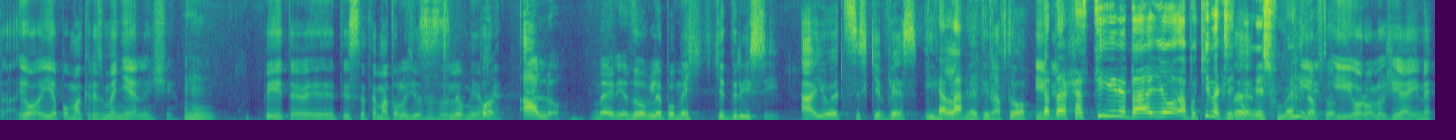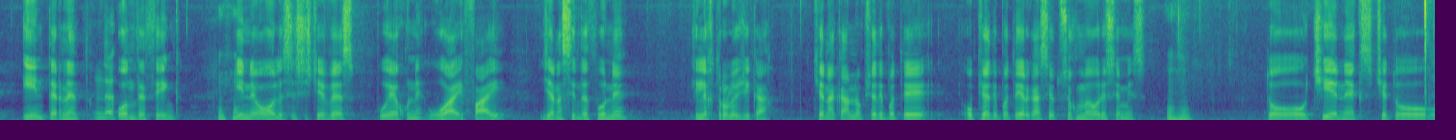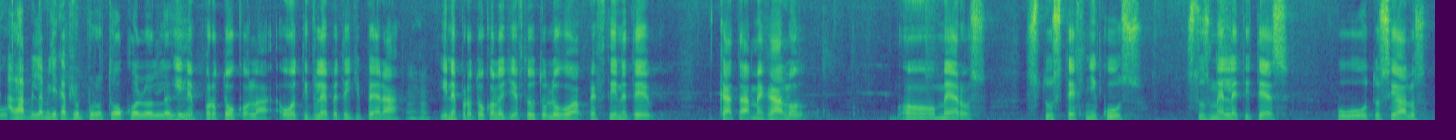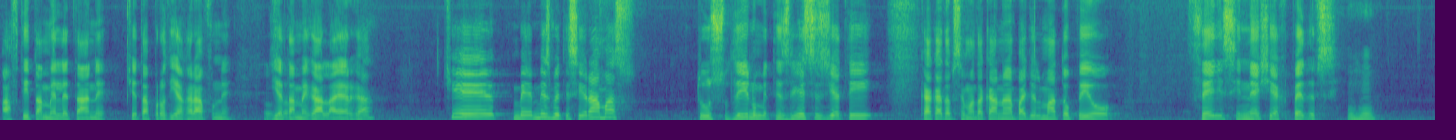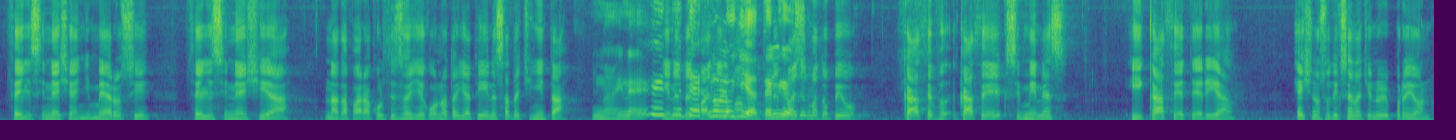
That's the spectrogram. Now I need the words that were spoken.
τα- η απομακρυσμένη έλεγχη. Πείτε τις θεματολογίες σας, σας λέω μία. Λοιπόν, μία. άλλο. Μέρη, εδώ βλέπουμε έχει κεντρήσει. iOS συσκευές. Καλά. Ιντερνετ είναι αυτό; Είναι- Καταρχάς, τι είναι τα IO, από εκεί να ξεκινήσουμε. Τι είναι Η- αυτό; Η ορολογία είναι Internet Ναι. on the thing. Είναι όλες οι συσκευές που έχουν Wi-Fi για να συνδεθούν ηλεκτρολογικά και να κάνουν οποιαδήποτε, οποιαδήποτε εργασία τους έχουμε ορίσει εμείς. Το GNX και το Αλλά μιλάμε για κάποιο πρωτόκολλο, δηλαδή. είναι πρωτόκολλα. Ό,τι βλέπετε εκεί πέρα είναι πρωτόκολλα και γι' αυτό το λόγο απευθύνεται κατά μεγάλο ο, μέρος στους τεχνικούς, στους μελετητές που ούτως ή άλλως αυτοί τα μελετάνε και τα προδιαγράφουν για τα μεγάλα έργα και με, εμείς με τη σειρά μας τους δίνουμε τις λύσεις γιατί κακά τα ψέματα κάνουν ένα επάγγελμα το οποίο θέλει συνέχεια εκπαίδευση. Θέλει συνέχεια ενημέρωση, θέλει συνέχεια να τα παρακολουθείς τα γεγονότα γιατί είναι σαν τα κινητά. Ναι, είναι, είναι, Είναι το τεχνολογία, επάγγελμα- Το τελείωσε. επάγγελμα το οποίο κάθε, β- κάθε έξι μήνες η κάθε εταιρεία έχει να σου δείξει ένα καινούριο προϊόν.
